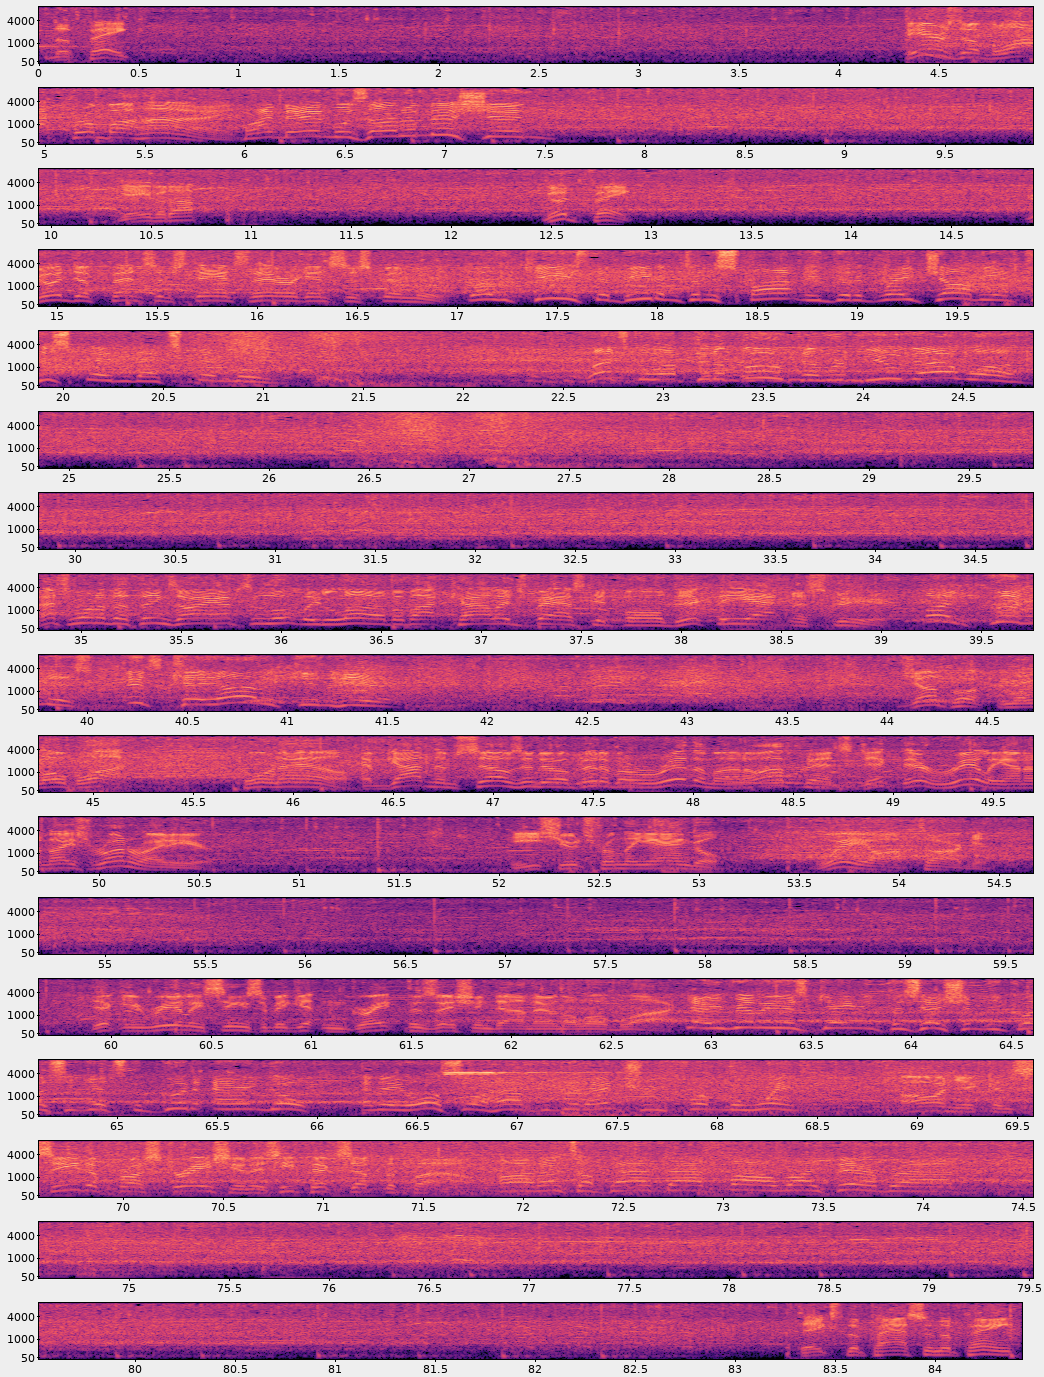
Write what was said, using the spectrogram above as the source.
The fake. Here's a block from behind. My man was on a mission. Gave it up. Good fake. Good defensive stance there against the spin move. Well, the key is to beat him to the spot, and he did a great job. He anticipated that spin move. Let's go up to the booth and review that one. That's one of the things I absolutely love about college basketball, Dick, the atmosphere. My goodness, it's chaotic in here. Jump hook from the low block. Cornell have gotten themselves into a bit of a rhythm on offense, Dick. They're really on a nice run right here. He shoots from the angle. Way off target. Dick, he really seems to be getting great position down there in the low block. Yeah, he really is gaining possession because he gets the good angle, and they also have the good entry from the wing. Oh, and you can see the frustration as he picks up the foul. Oh, that's a bad, bad foul right there, Brad. Takes the pass in the paint.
